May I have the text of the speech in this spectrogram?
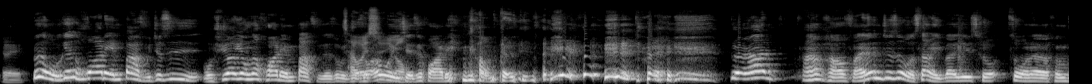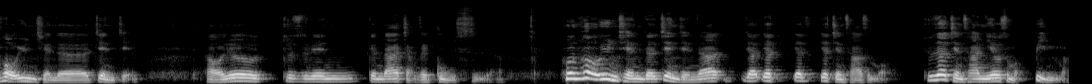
对，不是我跟花莲 buff，就是我需要用到花莲 buff 的时候，我就说，哦，我以前是花莲港人。对对啊，反好，反正就是我上礼拜去说做那个婚后孕前的健检，好，我就就这边跟大家讲这个故事啊。婚后孕前的健检，大家要要要要检查什么？就是要检查你有什么病嘛，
